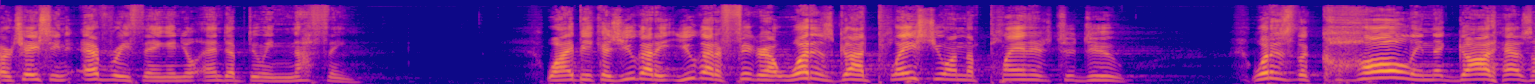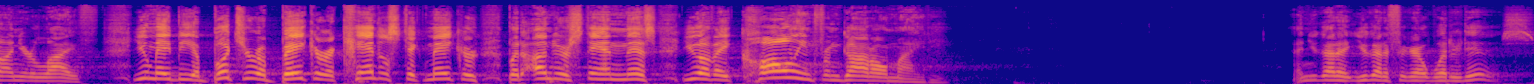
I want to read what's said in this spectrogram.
are chasing everything and you'll end up doing nothing. Why? Because you got you to figure out what has God placed you on the planet to do. What is the calling that God has on your life? You may be a butcher, a baker, a candlestick maker, but understand this you have a calling from God Almighty. And you gotta you got to figure out what it is.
